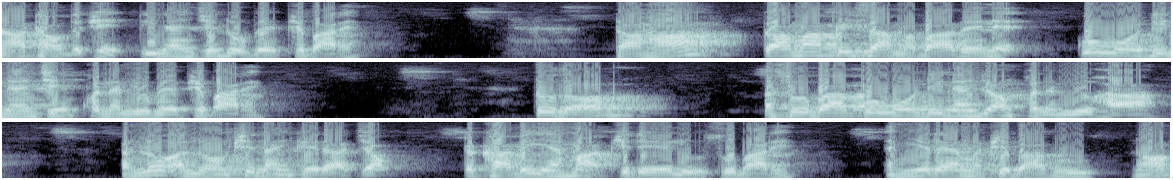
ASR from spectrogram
နားထောင်သဖြင့်တည်နိုင်ခြင်းတို့ပဲဖြစ်ပါတယ်ဒါဟာကာမကိစ္စမပါဘဲနဲ့ကိုယ်ဝန်တည်နိုင်ခြင်း9မျိုးပဲဖြစ်ပါတယ်သို့တော့အဆိုပါကိုယ်ဝန်တည်နိုင်ကြောင်း9မျိုးဟာ အလွန်အလွန်ဖြစ်နိုင်ခဲ့တာကြောင့်တခါတရံမှဖြစ်တယ်လို့ဆိုပါတယ်အမြဲတမ်းမဖြစ်ပါဘူးเนาะ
